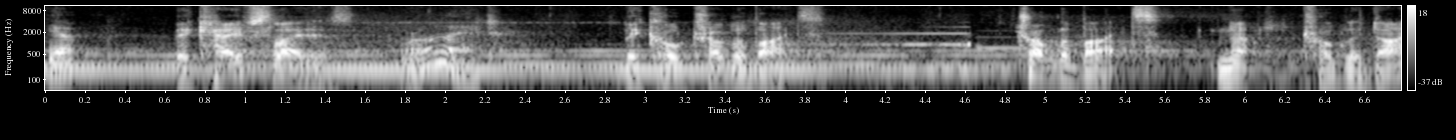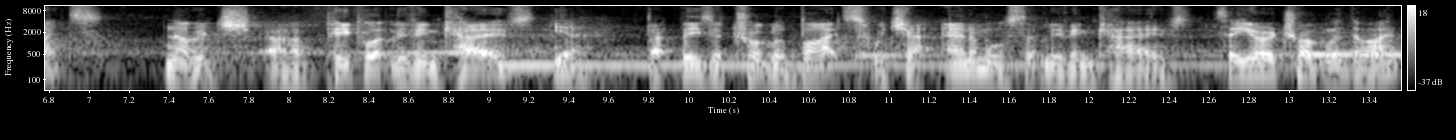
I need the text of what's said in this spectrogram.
Yep. They're cave slaters. Right. They're called troglobites, Troglobites. not troglodytes, No. which are people that live in caves. Yeah. But these are troglobites, which are animals that live in caves. So you're a troglodyte,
